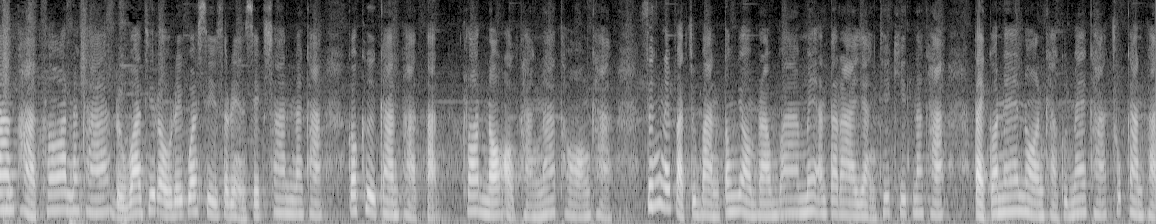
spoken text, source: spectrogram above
การผ่าคลอดนะคะ หรือว่าที่เราเรียกว่า cesarean section นะคะ ก็คือการผ่าตัด ลอดน้องออกทางหน้าท้องค่ะ ซึ่งในปัจจุบันต้องยอมรับว่าไม่อันตรายอย่างที่คิดนะคะ แต่ก็แน่นอนค่ะคุณแม่คะ ทุกการผ่า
